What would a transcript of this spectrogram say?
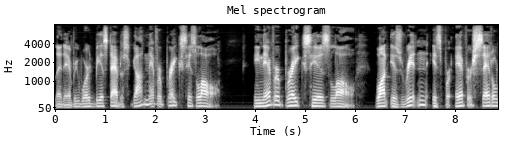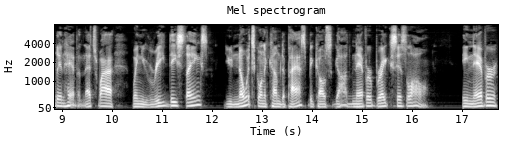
let every word be established. God never breaks his law. He never breaks his law. What is written is forever settled in heaven. That's why when you read these things, you know it's going to come to pass because God never breaks his law. He never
